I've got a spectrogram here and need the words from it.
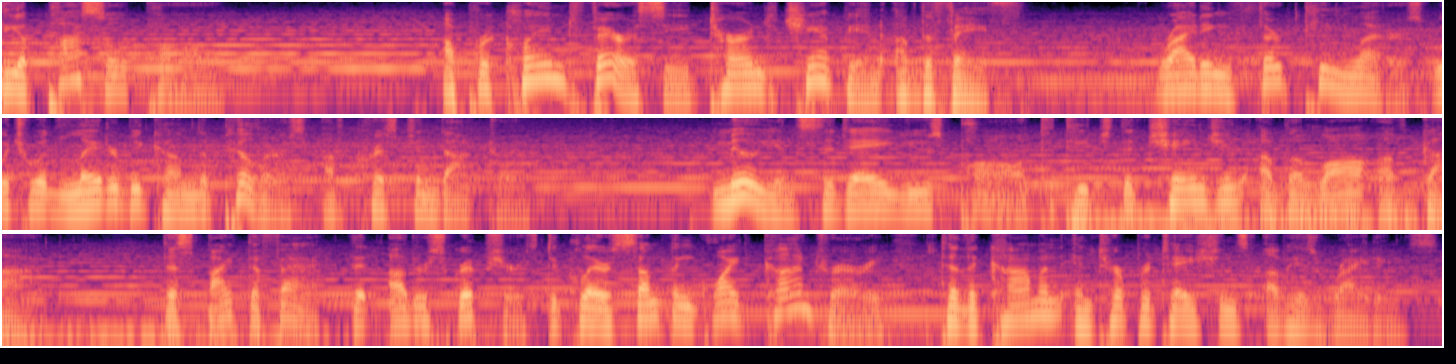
The Apostle Paul, a proclaimed Pharisee turned champion of the faith, writing 13 letters which would later become the pillars of Christian doctrine. Millions today use Paul to teach the changing of the law of God, despite the fact that other scriptures declare something quite contrary to the common interpretations of his writings.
